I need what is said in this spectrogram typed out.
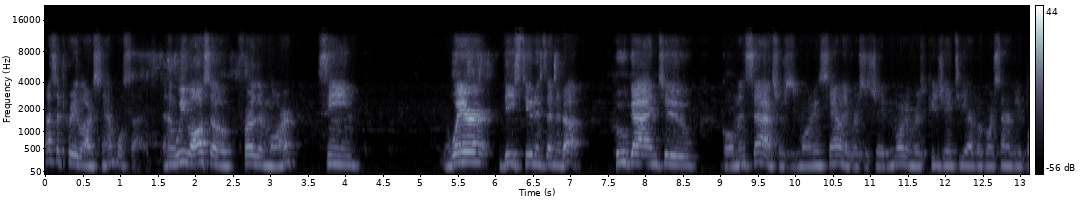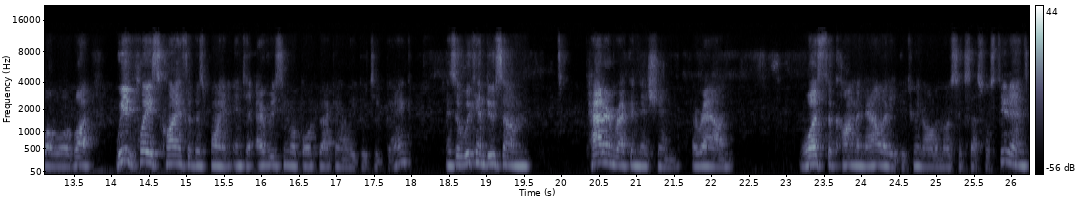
that's a pretty large sample size. And then we've also, furthermore, seen where these students ended up, who got into Goldman Sachs versus Morgan Stanley versus JP Morgan versus PJT, Evercore, Centerview, blah, blah, blah, blah. We've placed clients at this point into every single bulge bracket and elite boutique bank. And so we can do some pattern recognition around what's the commonality between all the most successful students.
